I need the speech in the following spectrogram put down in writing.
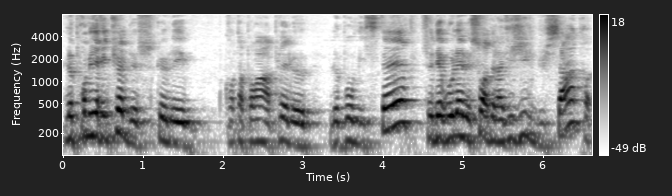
Le premier rituel de ce que les contemporains appelaient le, beau mystère se déroulait le soir de la vigile du sacre.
